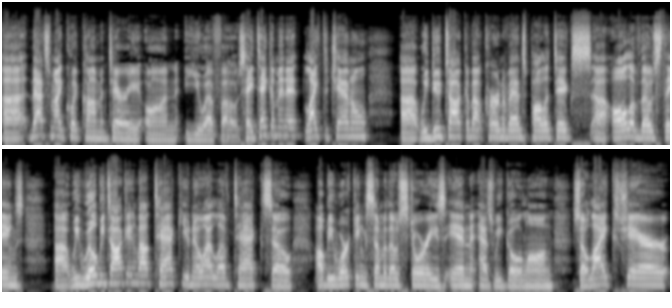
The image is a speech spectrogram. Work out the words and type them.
Uh, that's my quick commentary on UFOs. Hey, take a minute, like the channel. Uh, we do talk about current events, politics, uh, all of those things. Uh, we will be talking about tech. You know, I love tech. So I'll be working some of those stories in as we go along. So like, share.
